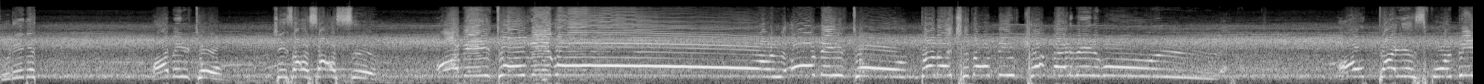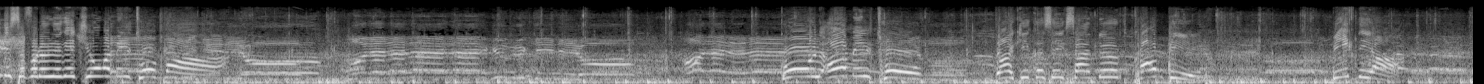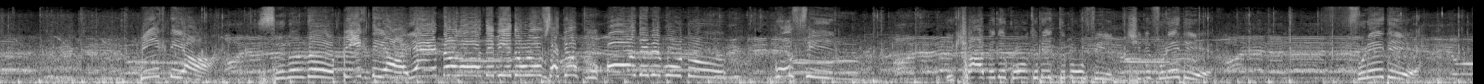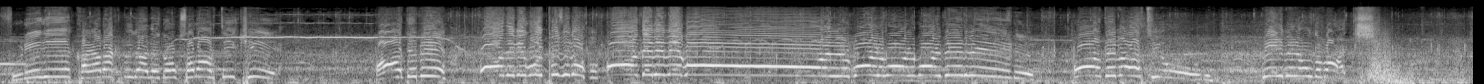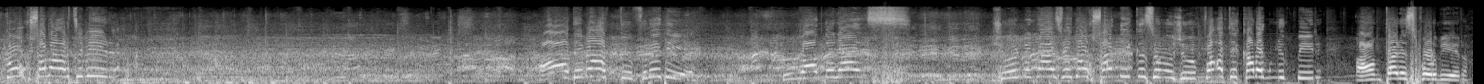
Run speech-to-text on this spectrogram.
Freddy Hamilton ceza sahası Hamilton ve gol! Hamilton dar açıdan mükemmel bir gol! Antalya Spor 1-0 öne geçiyor Hamilton'la. Gol Hamilton. Dakika 84 Kampi. Biglia. Biglia. Sırıldı. Biglia. Yerden Adem'i doğru offside yok. Adem'i vurdu. Boffin. İkamede kontrol etti Boffin. Şimdi Freddy. Freddy. Freddy kayarak müdahale 90 artı 2. Adem'i. Adem'i gol pozisyonu. Adem'i ve gol. Gol gol gol 1-1. Adem'i atıyor. 1-1 oldu maç. 90 artı 1. Adem'i attı Freddy. Kullandı Lens. Şürmin Lens ve 90 dakika sonucu Fatih Karagümrük 1, Antalya Spor 1.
